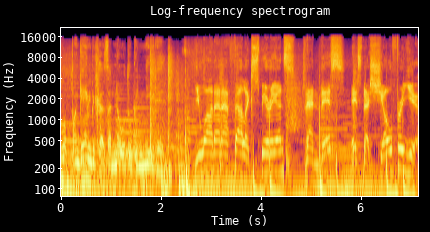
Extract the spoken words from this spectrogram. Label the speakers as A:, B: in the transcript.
A: You up on game because I know that we need it.
B: You want NFL experience? Then this is the show for you.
